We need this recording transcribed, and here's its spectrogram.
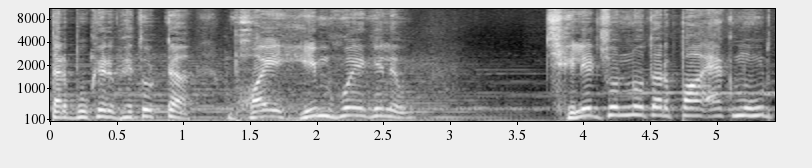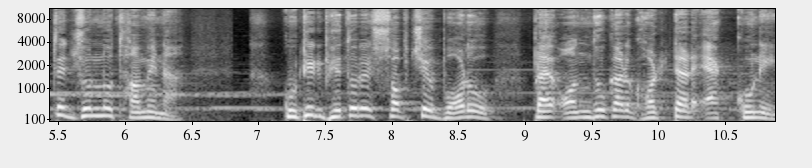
তার বুকের ভেতরটা ভয়ে হিম হয়ে গেলেও ছেলের জন্য তার পা এক মুহূর্তের জন্য থামে না। কুটির ভেতরের সবচেয়ে বড়, প্রায় অন্ধকার ঘরটার এক কোণে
